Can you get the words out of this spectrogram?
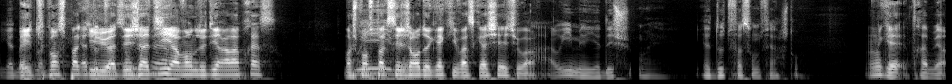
il y a Mais tu penses pas qu'il lui a déjà dit avant de le dire à la presse? Moi, je pense Oui, pas que c'est le genre de gars qui va se cacher, tu vois. Ah oui, mais il y a des ouais. il y a d'autres façons de faire, je trouve. Ok, très bien.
